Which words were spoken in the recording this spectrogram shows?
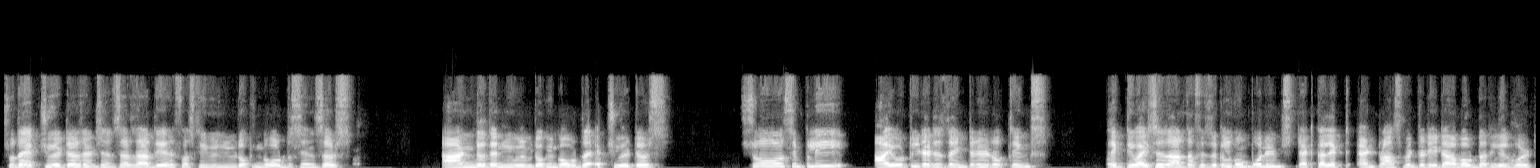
so the actuators and sensors are there. Firstly, we will be talking about the sensors and then we will be talking about the actuators. So simply IoT, that is the Internet of Things, like devices are the physical components that collect and transmit the data about the real world.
